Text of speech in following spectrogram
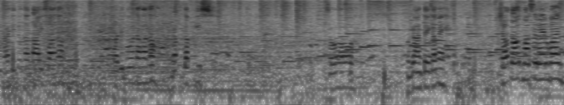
Nandito na tayo sa ano, pwede mo ng ano, Gap Gapis. So, mag-aantay kami. Shoutout Master Herman.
